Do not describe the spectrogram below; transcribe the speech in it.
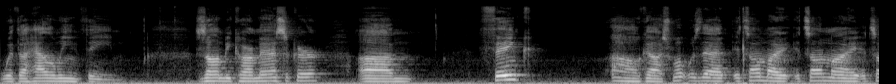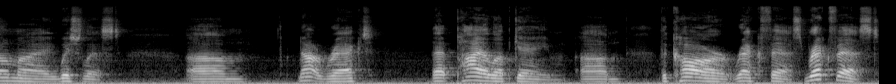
with a Halloween theme. Zombie Car Massacre. Um, think. Oh gosh, what was that? It's on my. It's on my. It's on my wish list. Um, not wrecked. That pile up game. Um, the car wreck fest. Wreckfest. Wreckfest.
